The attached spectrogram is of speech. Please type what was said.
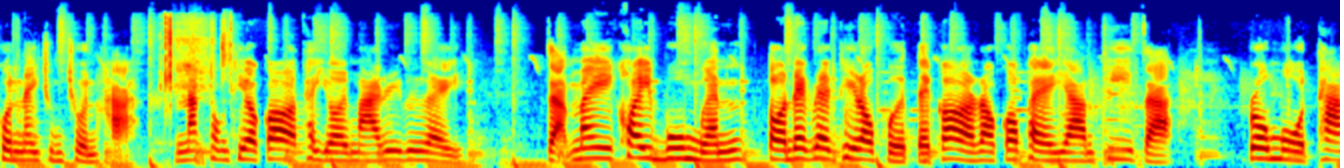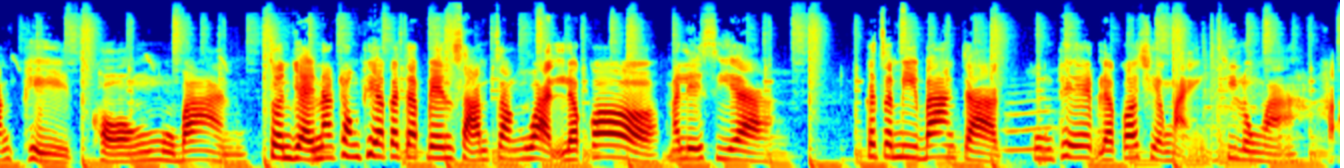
คนในชุมชนค่ะ นักท่องเที่ยวก็ทยอยมาเรื่อยๆ จะไม่ค่อยบูมเหมือนตอนแรก ๆ ที่เราเปิด แต่ก็เราก็พยายามที่จะโปรโมททางเพจของหมู่บ้าน ส่วนใหญ่นักท่องเที่ยวก็จะเป็น 3 จังหวัดแล้วก็มาเลเซีย ก็จะมีบ้างจากกรุงเทพแล้วก็เชียงใหม่ที่ลงมาค่ะ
